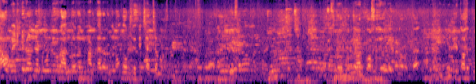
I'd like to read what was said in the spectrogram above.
ಯಾವ ಬೇಡಿಕೆಗಳನ್ನ ಇಟ್ಕೊಂಡು ಇವರು ಆಂದೋಲನ ಮಾಡ್ತಾ ಇರೋದನ್ನ ಅವ್ರ ಜೊತೆ ಚರ್ಚೆ ಮಾಡೋದು. ಹೆಸರು ಗುರುನಾಥ್ ವಾಸುದೇವ ಕಲ್ಕಣ್ಣವ್ರ ಅಂತ ಮೂಡಿ ತಾಲೂಕು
